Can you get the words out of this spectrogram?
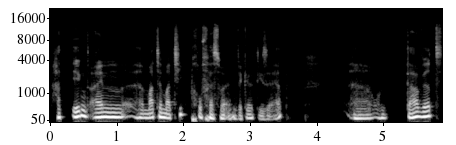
hat irgendein äh, Mathematikprofessor entwickelt, diese App. Äh, und da wird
